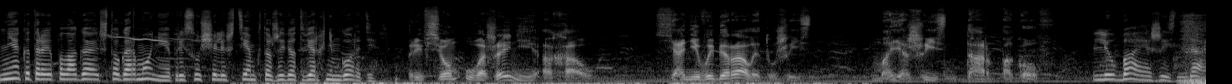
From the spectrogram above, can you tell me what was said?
Некоторые полагают, что гармония присуща лишь тем, кто живет в верхнем городе. При всем уважении, Ахау, я не выбирал эту жизнь. Моя жизнь — дар богов. Любая жизнь — дар.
